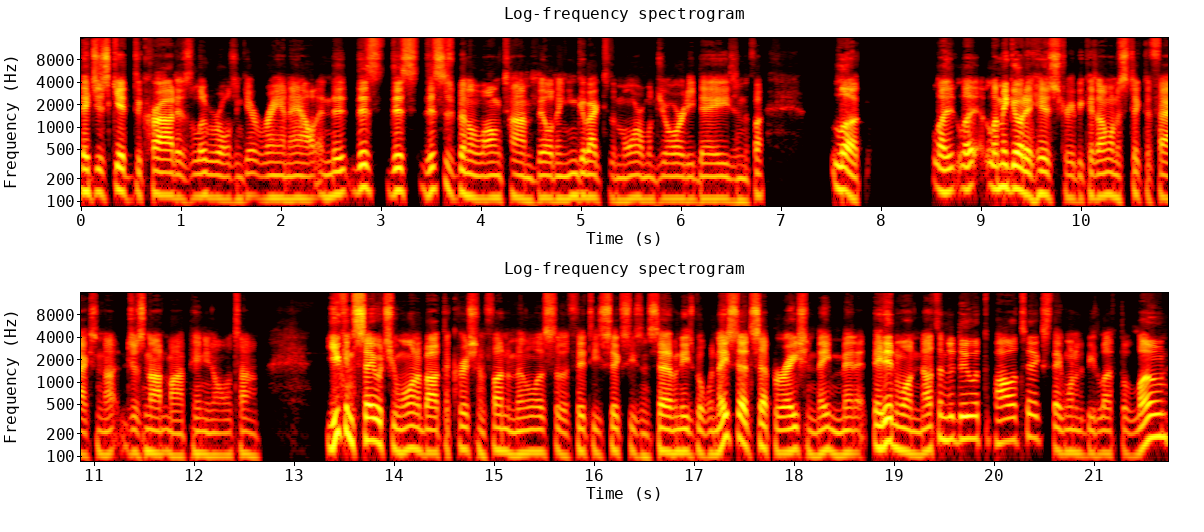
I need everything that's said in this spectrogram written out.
they just get decried as liberals and get ran out. And th- this this this has been a long time building. You can go back to the moral majority days and the fun. Look, let, let, let me go to history because I want to stick to facts and not just not my opinion all the time. You can say what you want about the Christian fundamentalists of the 50s, 60s, and 70s, but when they said separation, they meant it. They didn't want nothing to do with the politics. They wanted to be left alone.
